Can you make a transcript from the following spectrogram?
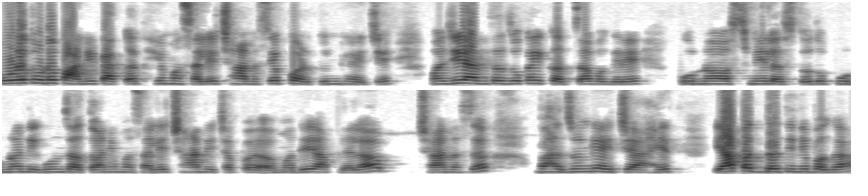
थोडं थोडं पाणी टाकत हे मसाले छान असे परतून घ्यायचे म्हणजे यांचा जो काही कच्चा वगैरे पूर्ण स्मेल असतो तो पूर्ण निघून जातो आणि मसाले छान याच्या मध्ये आपल्याला छान असं भाजून घ्यायचे आहेत. या पद्धतीने बघा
